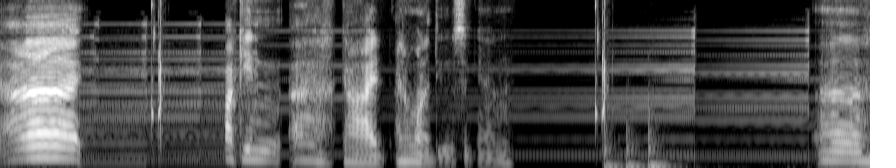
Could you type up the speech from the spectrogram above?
uh fucking, uh, God, I don't want to do this again. Uh,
